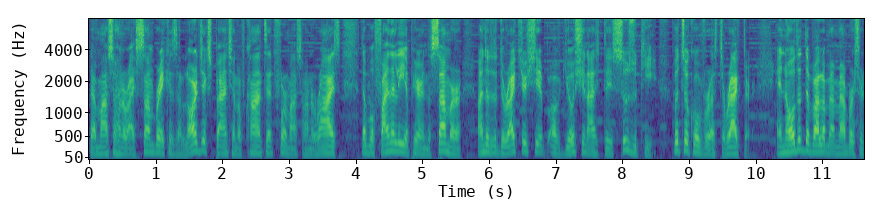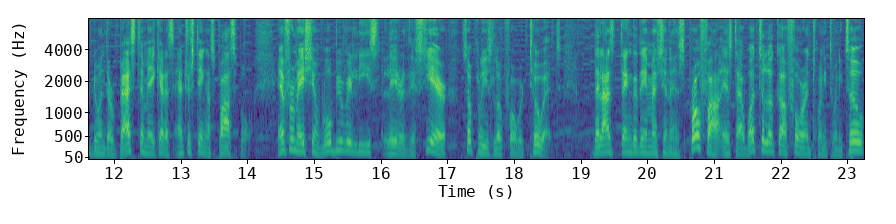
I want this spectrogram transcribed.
that Monster Hunter Rise Sunbreak is a large expansion of content for Monster Hunter Rise that will finally appear in the summer under the directorship of Yoshitake Suzuki, who took over as director. And all the development members are doing their best to make it as interesting as possible. Information will be released later this year, so please look forward to it. The last thing that they mention in his profile is that what to look out for in 2022,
